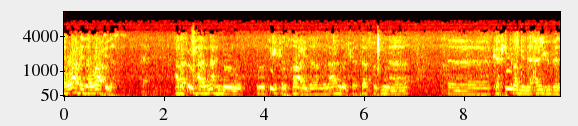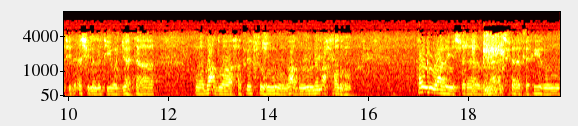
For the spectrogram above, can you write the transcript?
واحدة واحدة. على كل حال نحن نعطيك القاعدة ولعلك تأخذ منها آه، كثيرا من أجوبة الأسئلة التي وجهتها وبعضها حفظته وبعضه لم أحفظه. قوله عليه السلام ما أسكر كثيره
